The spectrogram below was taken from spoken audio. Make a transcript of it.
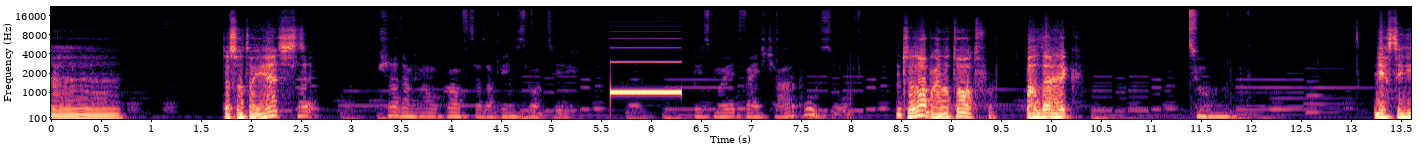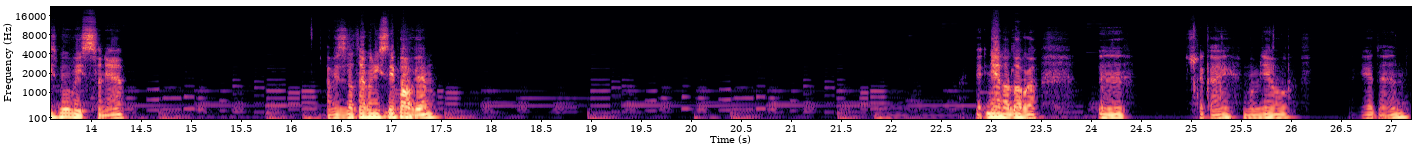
Eee, to co to jest? Prze- Sprzedam naukowca za 5 złotych. To jest moje 20 arbuzów. No to dobra, no to otwórz. Waldek, Co? nie chcę nic mówić, co nie? A więc dlatego nic nie powiem. Nie no, dobra. Y, czekaj, bo miał... Jeden,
